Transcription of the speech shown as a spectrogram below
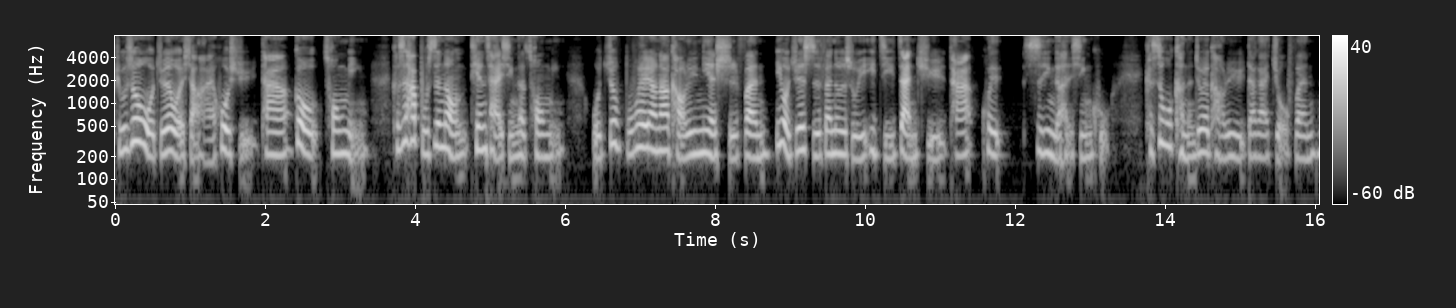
比如说，我觉得我的小孩或许他够聪明，可是他不是那种天才型的聪明，我就不会让他考虑念十分，因为我觉得十分都是属于一级战区，他会适应的很辛苦。可是我可能就会考虑大概九分。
